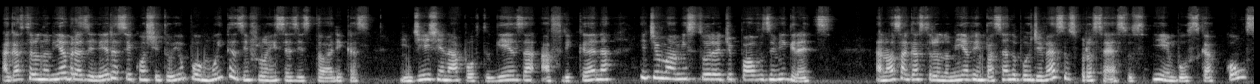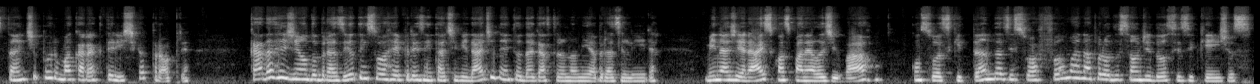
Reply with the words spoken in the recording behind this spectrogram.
A gastronomia brasileira se constituiu por muitas influências históricas, indígena, portuguesa, africana e de uma mistura de povos imigrantes. A nossa gastronomia vem passando por diversos processos e em busca constante por uma característica própria. Cada região do Brasil tem sua representatividade dentro da gastronomia brasileira. Minas Gerais com as panelas de barro, com suas quitandas e sua fama na produção de doces e queijos.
